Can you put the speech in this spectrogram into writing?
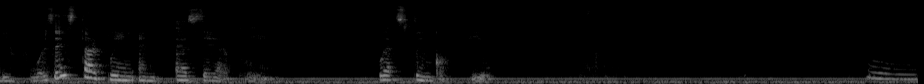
before they start playing and as they are playing? Let's think of few. Mm.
